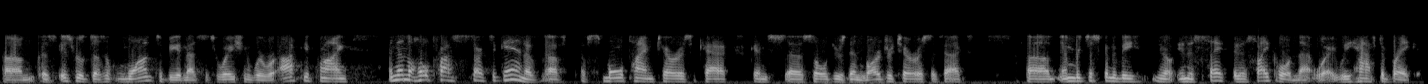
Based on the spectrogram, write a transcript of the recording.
because um, Israel doesn't want to be in that situation where we're occupying and then the whole process starts again of, of, of small time terrorist attacks against uh, soldiers, then larger terrorist attacks. Um, and we're just going to be, you know, in a, in a cycle in that way. We have to break it.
